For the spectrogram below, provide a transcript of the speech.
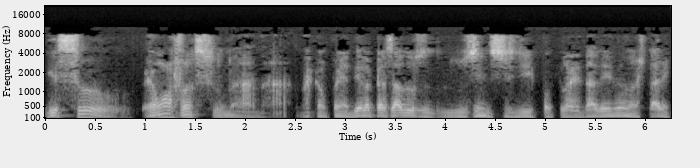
Isso é um avanço na, na, na campanha dele, apesar dos, dos, índices de popularidade ainda não estarem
